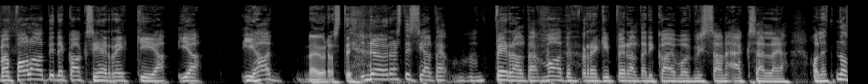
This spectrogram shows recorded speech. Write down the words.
mä palautin ne kaksi siihen rekkiin ja, ja ihan nöyrästi. nöyrästi sieltä perältä, vaaterekin perältä, niin kaivoin missä on XL ja olin, että no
